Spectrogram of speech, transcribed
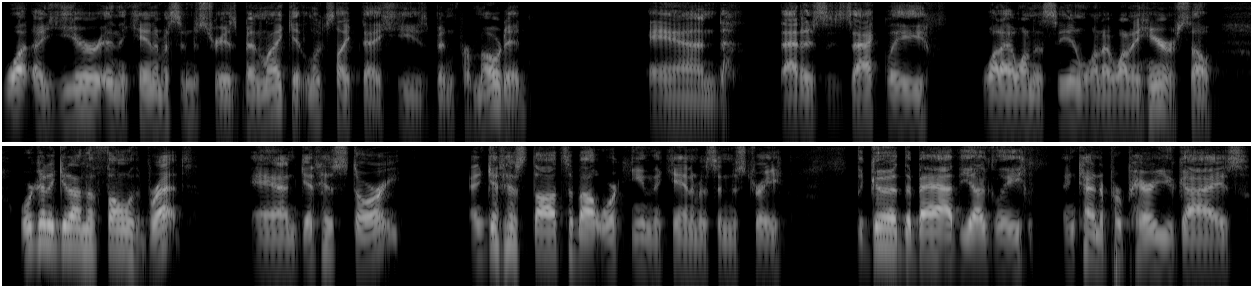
what a year in the cannabis industry has been like. It looks like that he's been promoted, and that is exactly what I want to see and what I want to hear. So we're going to get on the phone with Bret and get his story and get his thoughts about working in the cannabis industry the good, the bad, the ugly, and kind of prepare you guys.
